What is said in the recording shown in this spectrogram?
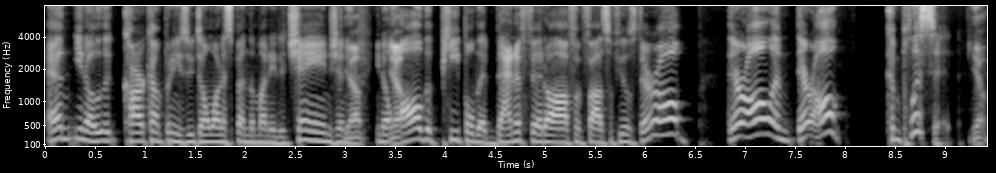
and you know the car companies who don't want to spend the money to change, and Yep, you know yep. all the people that benefit off of fossil fuels, they're all they're all and they're all complicit. Yep.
